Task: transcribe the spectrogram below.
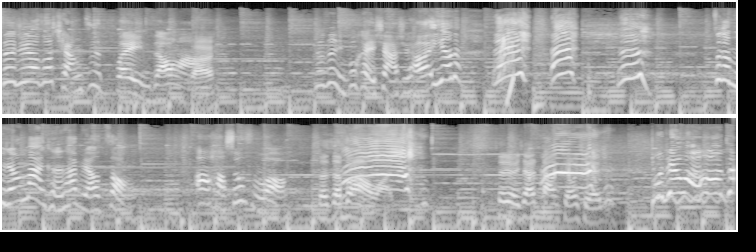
这个就叫做强制 play，你知道吗？来，就是你不可以下去。好了，一二三，哎哎嗯，这个比较慢，可能它比较重。哦，好舒服哦。这真不好玩。这有一下荡秋千。我觉得往后退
